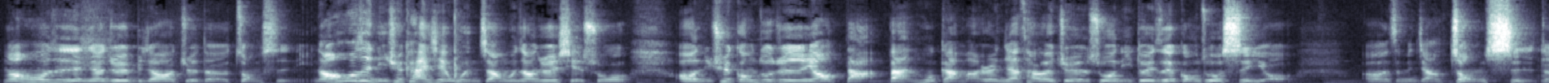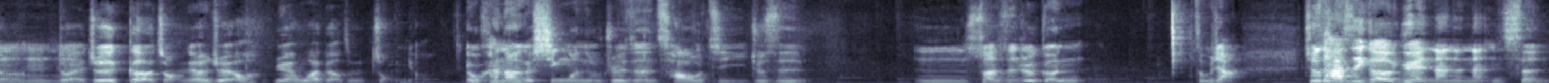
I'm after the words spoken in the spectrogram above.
然后或是人家就会比较觉得重视你，然后或是你去看一些文章，文章就会写说，哦，你去工作就是要打扮或干嘛，人家才会觉得说你对这个工作是有，呃，怎么讲重视的，对，就是各种，你会觉得哦，原来外表这么重要。我看到一个新闻，我觉得真的超级，就是，嗯，算是就跟怎么讲，就是他是一个越南的男生，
